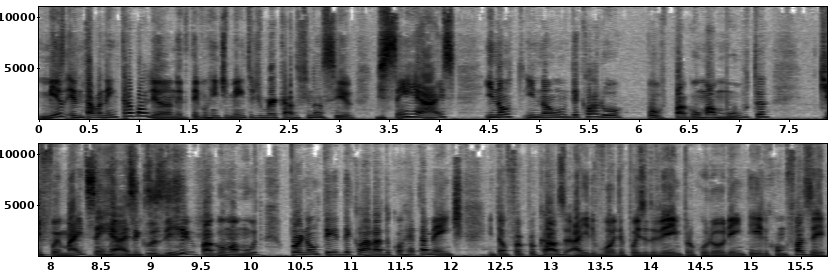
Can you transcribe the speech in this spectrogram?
mesmo ele não estava nem trabalhando, ele teve um rendimento de mercado financeiro de cem reais e não e não declarou pô, pagou uma multa que foi mais de 100 reais, inclusive, pagou uma multa por não ter declarado corretamente. Então foi por causa. Aí ele depois ele veio, me procurou, orientei ele como fazer.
